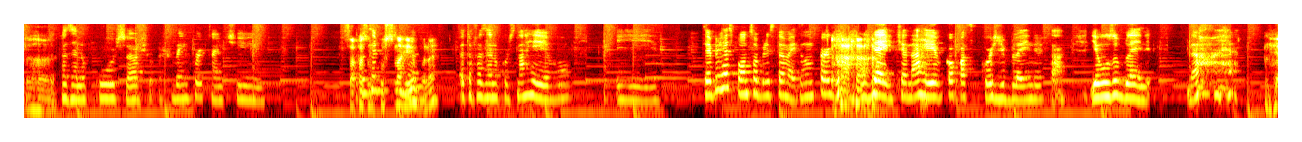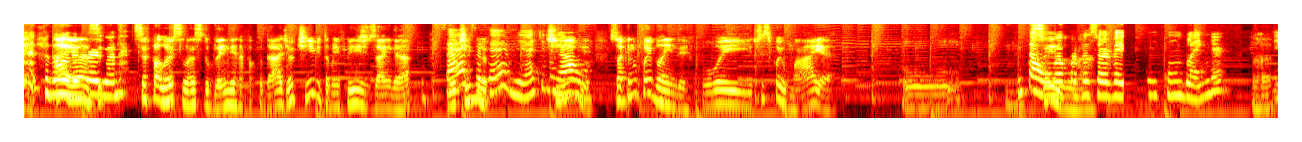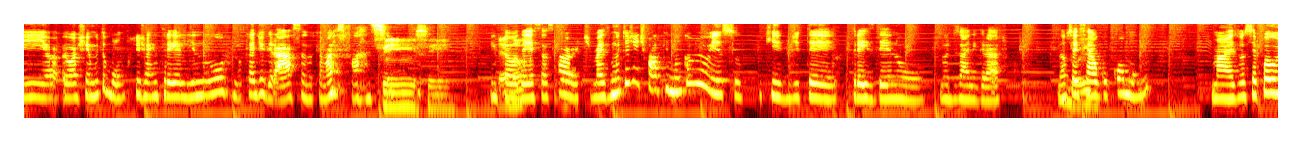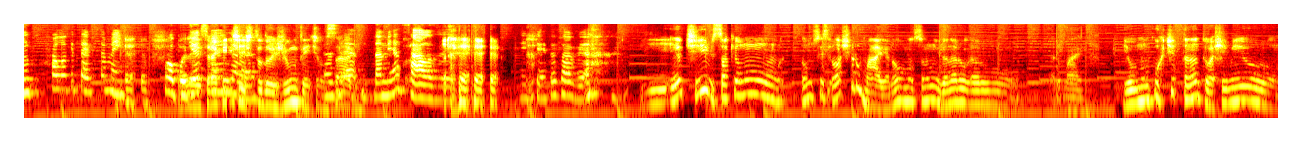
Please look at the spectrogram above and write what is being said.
Aham. tô fazendo curso, eu acho, acho bem importante. Só fazendo sempre curso na. Revo, né? Eu tô fazendo curso na Revo e sempre respondo sobre isso também. Todo mundo pergunta, gente, é na Revo que eu faço curso de Blender, tá? E eu uso Blender. Não, todo Ah, mundo é, me pergunta. Você falou esse lance do Blender na faculdade. Eu tive também, fiz design gráfico. Sério, tive- você teve? Ai, que legal. Tive. Só que não foi Blender. Foi. Não sei se foi o Maia. Ou. Então, sei o meu lá. professor veio com, com o Blender Uhum. E eu, eu, achei muito bom, porque já entrei ali no, no que é de graça, no que é mais fácil. Sim, sim. Então é, eu dei essa sorte. Mas muita gente fala que nunca viu isso, que de ter 3D no, no design gráfico. Não sei se é algo comum, mas você foi o único que falou que teve também. Pô, podia Olha, será ter, que a gente galera. estudou junto a gente não sabe? Da minha sala, velho. a gente tenta saber. E eu tive, só que eu não. Eu não sei se. Eu acho que era o Maia, não, se eu não me engano, era, era, o, era o Maia. Eu não curti tanto, eu achei meio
